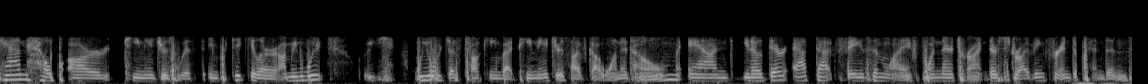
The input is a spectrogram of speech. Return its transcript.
can help our teenagers with in particular. I mean, we we were just talking about teenagers. I've got one at home, and you know they're at that phase in life when they're trying, they're striving for independence.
